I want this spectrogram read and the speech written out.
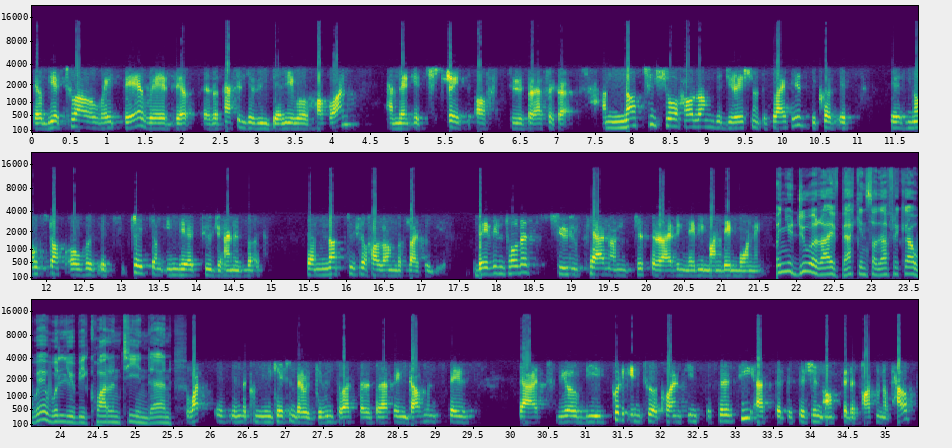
There will be a two-hour wait there where the, the passengers in Delhi will hop on, and then it's straight off to South Africa. I'm not too sure how long the duration of the flight is because it's, there's no stopovers. It's straight from India to Johannesburg. So I'm not too sure how long the flight will be. They've been told us to plan on just arriving maybe Monday morning. When you do arrive back in South Africa, where will you be quarantined? And what is in the communication that was given to us by the South African government says that will be put into a quarantine facility at the decision of the Department of Health.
